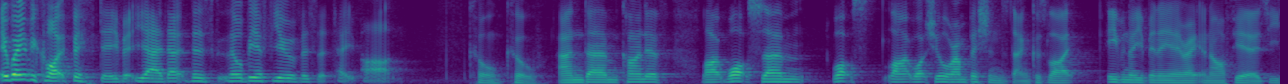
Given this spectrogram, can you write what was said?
it won't be quite 50, but yeah, there, there's there'll be a few of us that take part. Cool, cool. And um, kind of like, what's um, what's like, what's your ambitions then? Because like, even though you've been here eight and a half years, you,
